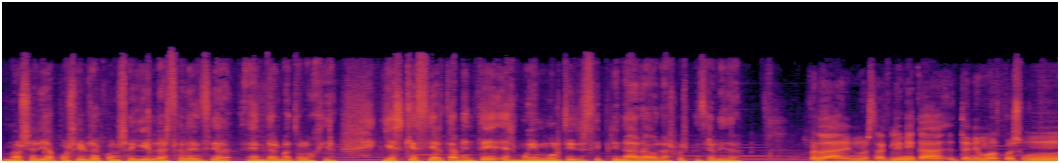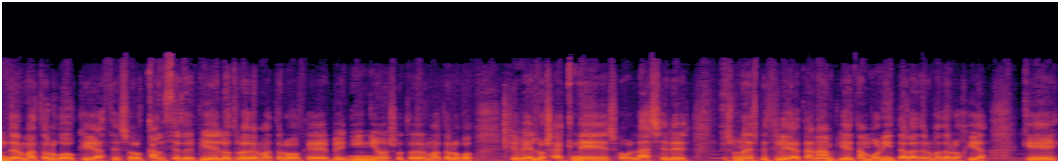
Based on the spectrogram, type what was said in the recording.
no sería posible conseguir la excelencia en dermatología. Y es que ciertamente es muy multidisciplinar ahora su especialidad verdad, en nuestra clínica tenemos pues un dermatólogo que hace solo cáncer de piel, otro dermatólogo que ve niños, otro dermatólogo que ve los acnés o láseres. Es una especialidad tan amplia y tan bonita la dermatología que,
